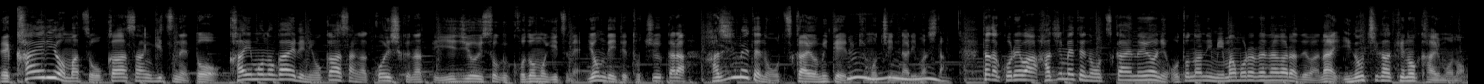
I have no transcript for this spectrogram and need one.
え帰りを待つお母さん狐と買い物帰りにお母さんが恋しくなって家路を急ぐ子供狐。読んでいて途中から初めてのお使いを見ている気持ちになりました、うん。ただこれは初めてのお使いのように大人に見守られながらではない命がけの買い物。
